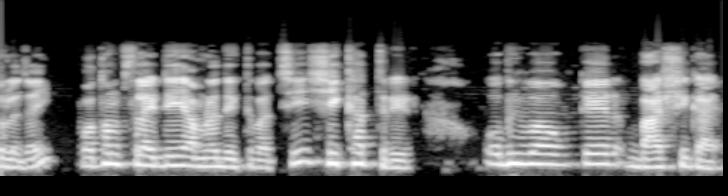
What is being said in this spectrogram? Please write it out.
চলে যাই। প্রথম স্লাইডে আমরা দেখতে পাচ্ছি শিক্ষার্থীর অভিভাবকের বার্ষিক আয়,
